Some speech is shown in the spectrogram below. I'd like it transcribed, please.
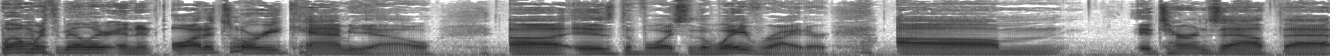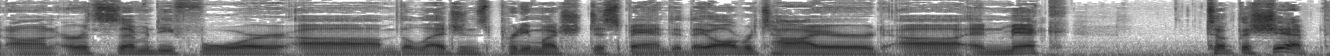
Wentworth Miller in an auditory cameo, uh, is the voice of the Wave Rider. Um, it turns out that on Earth 74, um, the legends pretty much disbanded. They all retired, uh, and Mick, took the ship.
